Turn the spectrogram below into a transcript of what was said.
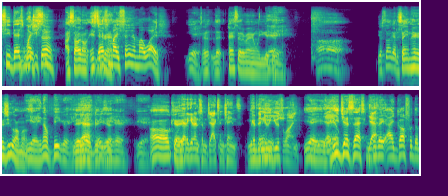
see. That's my What'd you see? son. I saw it on Instagram. That's my son and my wife. Yeah, Let- let- pass that around when you get yeah, there. Oh, your son got the same hair as you almost. yeah. You know, bigger. He Yeah, got yeah, crazy yeah. hair. Yeah. Oh, okay. we got to get on some Jaxxon chains. We have the new youth line. Yeah, yeah, Yeah, He yeah. just asked me Yeah. because I, I got for the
